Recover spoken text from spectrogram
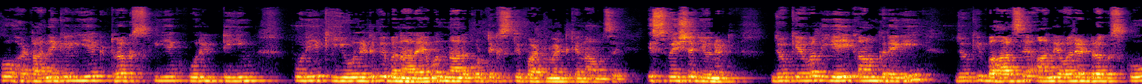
को हटाने के लिए एक ड्रग्स की एक पूरी टीम पूरी एक यूनिट भी बना रहे हैं वो नारकोटिक्स डिपार्टमेंट के नाम से स्पेशल यूनिट जो केवल यही काम करेगी, जो कि बाहर से आने वाले ड्रग्स को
